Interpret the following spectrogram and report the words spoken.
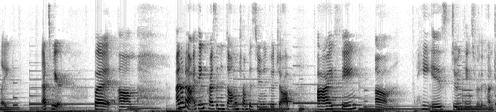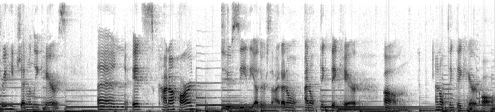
Like, that's weird. But um, I don't know. I think President Donald Trump is doing a good job. I think um, he is doing things for the country. He genuinely cares, and it's kind of hard to see the other side. I don't. I don't think they care. Um, I don't think they care at all.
